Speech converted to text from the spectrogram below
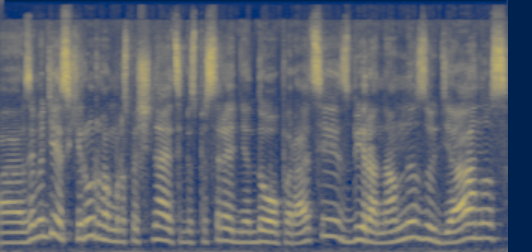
Взаємодія з хірургом розпочинається безпосередньо до операції, збір анамнезу, діагноз,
